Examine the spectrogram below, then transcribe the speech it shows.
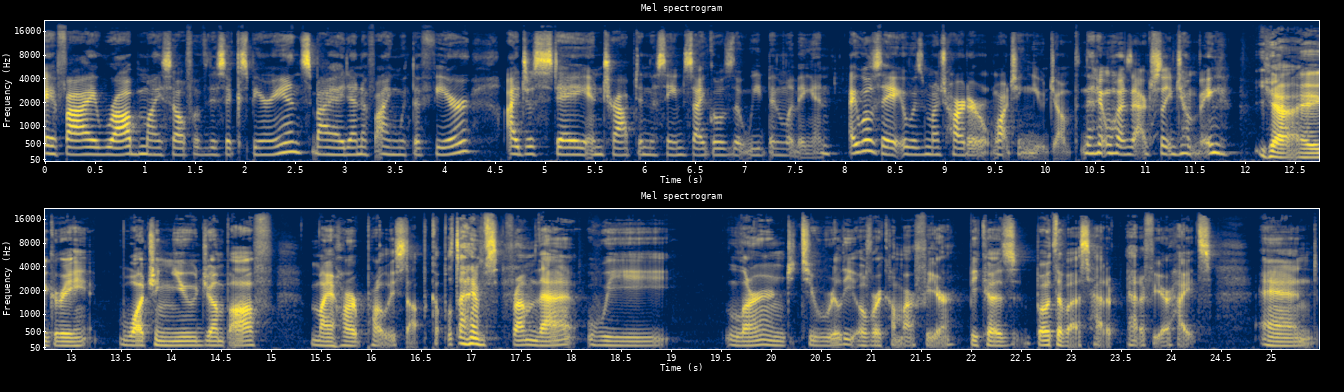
If I rob myself of this experience by identifying with the fear, I just stay entrapped in the same cycles that we'd been living in. I will say it was much harder watching you jump than it was actually jumping. Yeah, I agree. Watching you jump off my heart probably stopped a couple times. From that, we learned to really overcome our fear because both of us had a, had a fear of heights. And,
